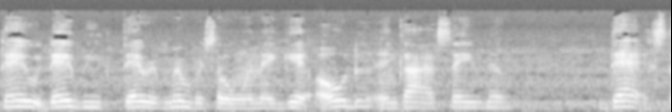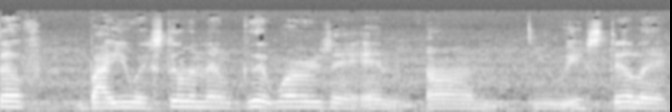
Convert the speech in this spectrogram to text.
they they be they remember. So when they get older and God save them, that stuff by you instilling them good words and, and um you instilling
